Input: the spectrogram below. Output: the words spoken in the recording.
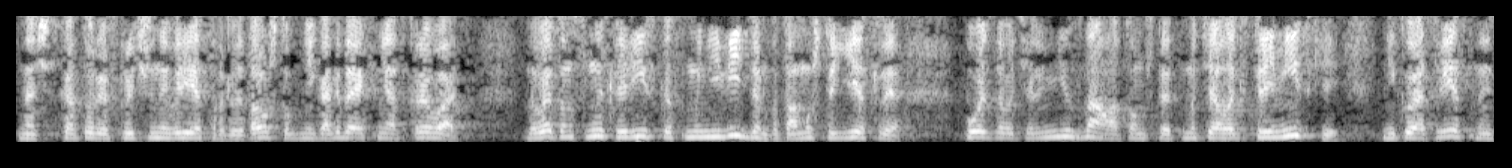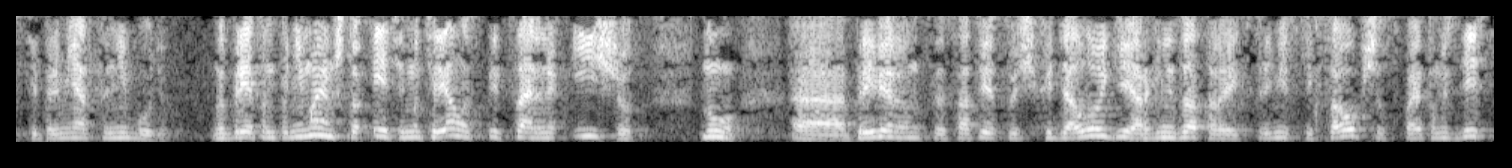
значит, которые включены в реестр, для того, чтобы никогда их не открывать. Но в этом смысле рисков мы не видим, потому что если пользователь не знал о том, что этот материал экстремистский, никакой ответственности применяться не будет. Мы при этом понимаем, что эти материалы специально ищут ну, э, приверженцы соответствующих идеологий, организаторы экстремистских сообществ, поэтому здесь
